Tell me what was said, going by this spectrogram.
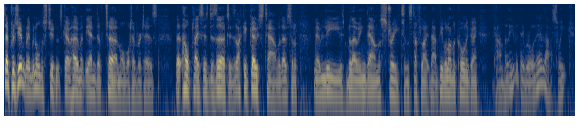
So presumably, when all the students go home at the end of term or whatever it is, the whole place is deserted. It's like a ghost town with those sort of you know leaves blowing down the street and stuff like that. People on the corner going, "Can't believe it! They were all here last week.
